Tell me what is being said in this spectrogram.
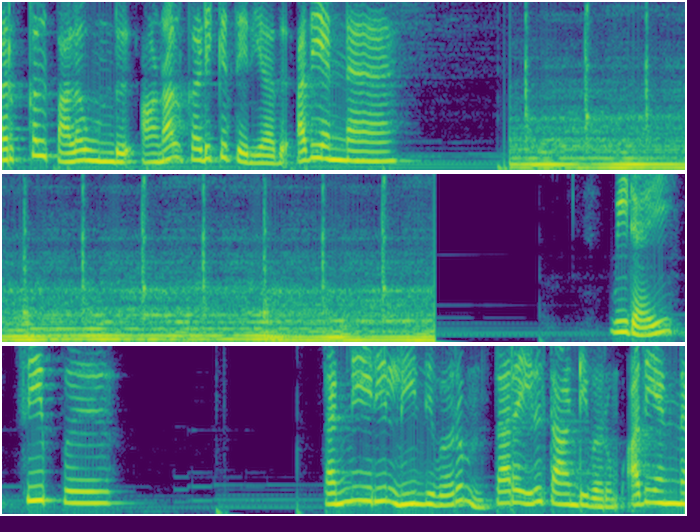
பற்கள் பல உண்டு ஆனால் கடிக்க தெரியாது. அது என்ன? விடை சீப்பு. தண்ணீரில் நீந்தி வரும் தரையில் தாண்டி வரும். அது என்ன?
